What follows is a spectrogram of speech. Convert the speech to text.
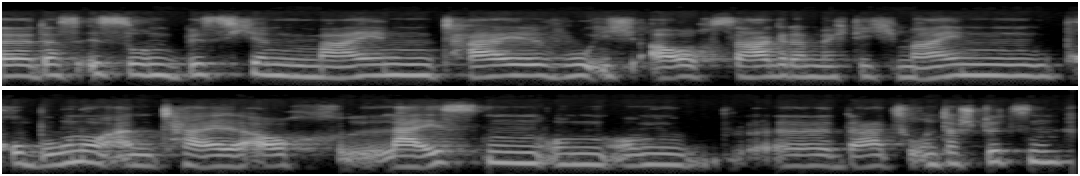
äh, das ist so ein bisschen mein Teil, wo ich auch sage, da möchte ich meinen Pro Bono-Anteil auch leisten, um, um äh, da zu unterstützen.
